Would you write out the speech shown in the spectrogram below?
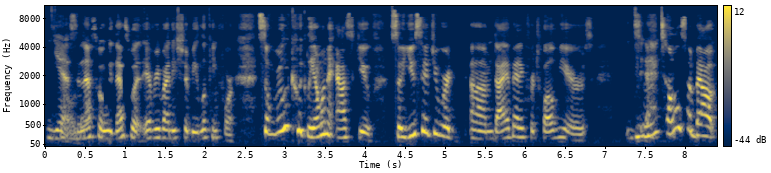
Yes, so and that's what we that's what everybody should be looking for. So really quickly, I want to ask you. So you said you were um, diabetic for twelve years. Mm-hmm. Tell us about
